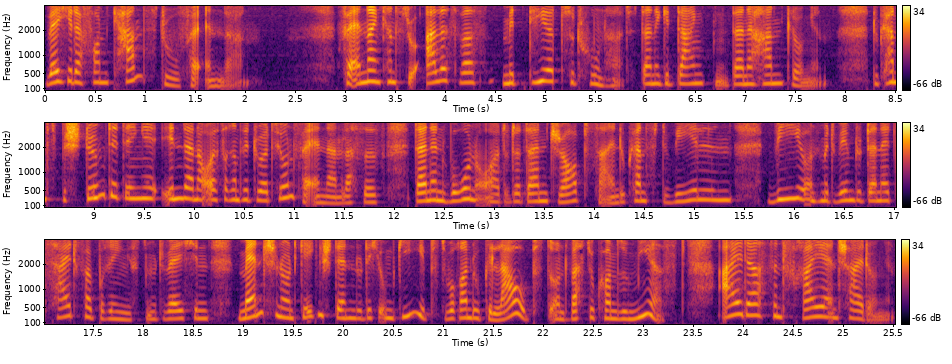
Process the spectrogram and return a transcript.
Welche davon kannst du verändern? Verändern kannst du alles, was mit dir zu tun hat, deine Gedanken, deine Handlungen. Du kannst bestimmte Dinge in deiner äußeren Situation verändern. Lass es deinen Wohnort oder deinen Job sein. Du kannst wählen, wie und mit wem du deine Zeit verbringst, mit welchen Menschen und Gegenständen du dich umgibst, woran du glaubst und was du konsumierst. All das sind freie Entscheidungen.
